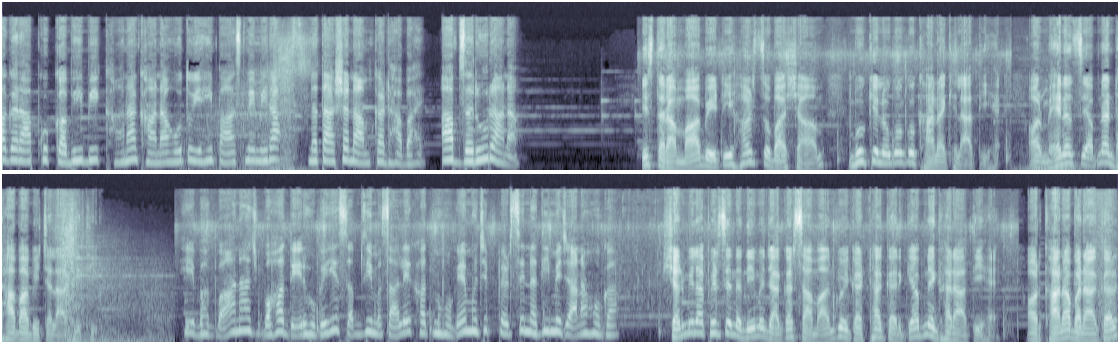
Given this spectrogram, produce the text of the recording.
अगर आपको कभी भी खाना खाना हो तो यहीं पास में मेरा नताशा नाम का ढाबा है। आप ज़रूर आना। इस तरह माँ बेटी हर सुबह शाम भूखे लोगों को खाना खिलाती है और मेहनत से अपना ढाबा भी चलाती थी। हे भगवान आज बहुत देर हो गई है। सब्ज़ी मसाले खत्म हो गए। मुझे फिर से नदी में जाना होगा। शर्मिला फिर से नदी में जाकर सामान को इकट्ठा करके अपने घर आती है और खाना बनाकर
